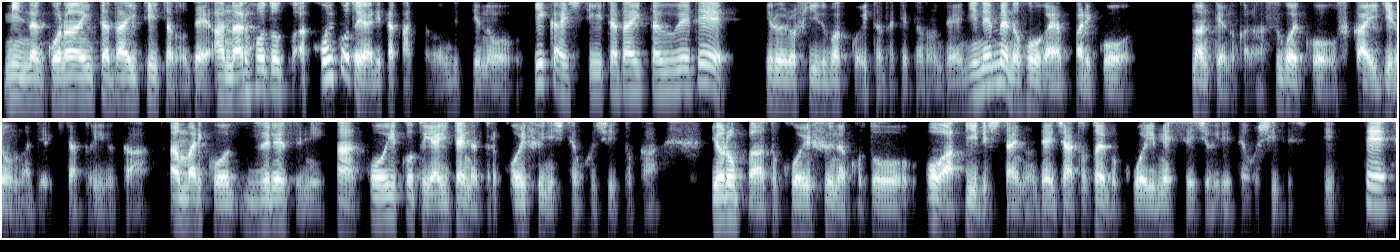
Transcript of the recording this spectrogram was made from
みんなご覧いただいていたので、あ、なるほど、あ、こういうことやりたかったのでっていうのを理解していただいた上で、いろいろフィードバックをいただけたので、2年目の方がやっぱりこう、なんていうのかな、すごいこう、深い議論ができたというか、あんまりこう、ずれずに、あ、こういうことやりたいんだったらこういうふうにしてほしいとか、ヨーロッパだとこういうふうなことをアピールしたいので、じゃあ例えばこういうメッセージを入れてほしいですって言って、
